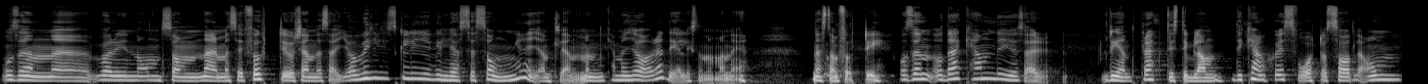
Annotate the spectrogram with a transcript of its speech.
Och sen eh, var det ju någon som närmade sig 40 och kände så här, jag vill, skulle ju vilja säsonga egentligen, men kan man göra det liksom när man är nästan 40. Och, sen, och där kan det ju så här, rent praktiskt ibland, det kanske är svårt att sadla om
